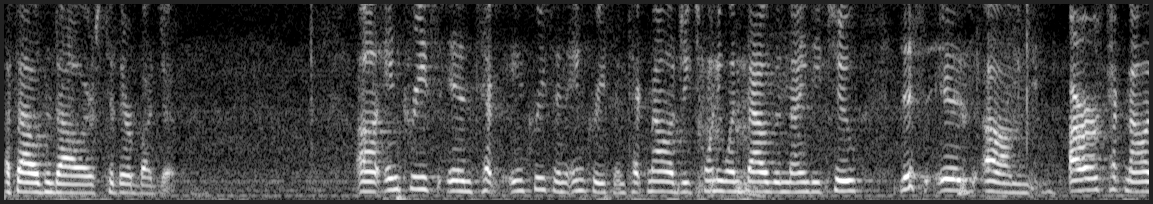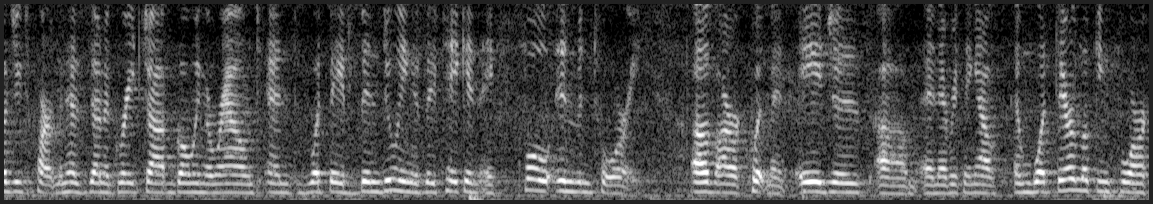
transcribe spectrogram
thousand dollars to their budget. Uh, increase in tech, increase in increase in technology, twenty-one thousand ninety-two. This is, um, our technology department has done a great job going around, and what they've been doing is they've taken a full inventory of our equipment, ages, um, and everything else. And what they're looking for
